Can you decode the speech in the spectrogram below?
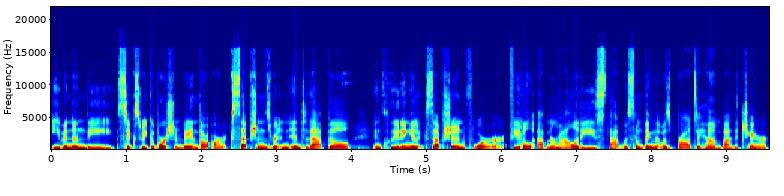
Even in the six week abortion ban, there are exceptions written into that bill, including an exception for fetal abnormalities. That was something that was brought to him by the chair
